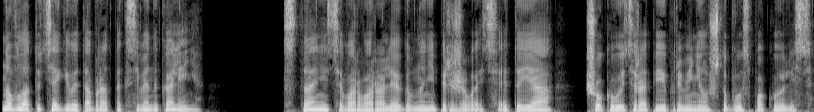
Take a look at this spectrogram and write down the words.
но Влад утягивает обратно к себе на колени. «Встанете, Варвара Олеговна, не переживайте. Это я шоковую терапию применил, чтобы вы успокоились.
